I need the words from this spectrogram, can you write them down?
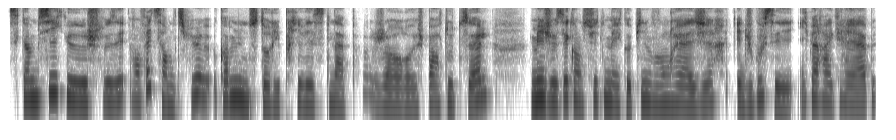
c'est comme si que je faisais en fait, c'est un petit peu comme une story privée Snap. Genre, je parle toute seule, mais je sais qu'ensuite mes copines vont réagir et du coup, c'est hyper agréable.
